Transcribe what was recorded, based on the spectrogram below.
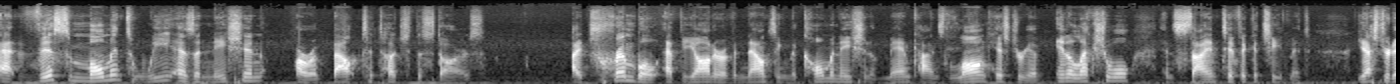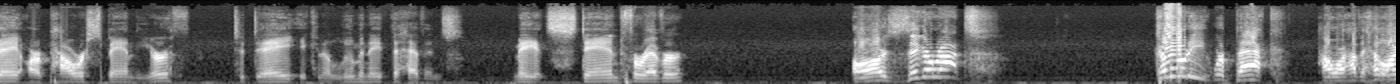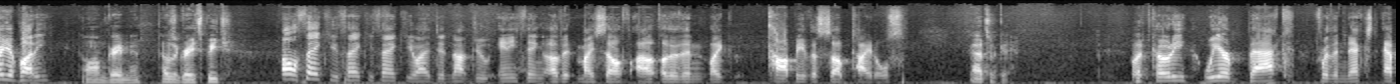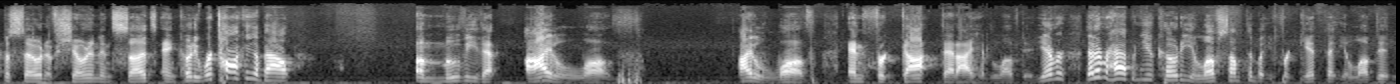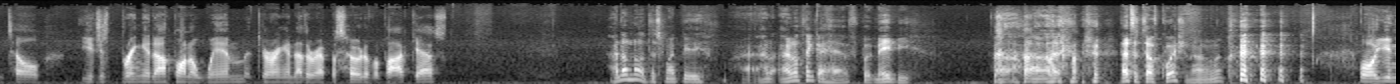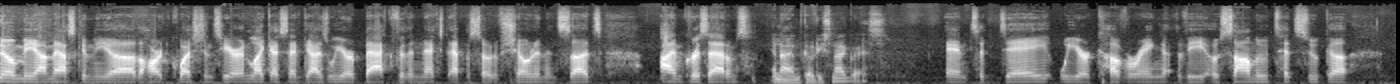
At this moment, we as a nation are about to touch the stars. I tremble at the honor of announcing the culmination of mankind's long history of intellectual and scientific achievement. Yesterday, our power spanned the earth. Today, it can illuminate the heavens. May it stand forever. Our ziggurat! Cody, we're back. How are how the hell are you, buddy? Oh, I'm great, man. That was a great speech. Oh, thank you, thank you, thank you. I did not do anything of it myself, uh, other than like copy the subtitles. That's okay. But Cody, we are back for the next episode of Shonen and Suds, and Cody, we're talking about a movie that I love. I love and forgot that I had loved it. You ever that ever happened to you, Cody? You love something, but you forget that you loved it until you just bring it up on a whim during another episode of a podcast. I don't know. This might be. I, I don't think I have, but maybe. Uh, uh, that's a tough question. I don't know. well, you know me. I'm asking the uh, the hard questions here, and like I said, guys, we are back for the next episode of Shonen and Suds. I'm Chris Adams, and I'm Cody Snodgrass and today we are covering the Osamu Tezuka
